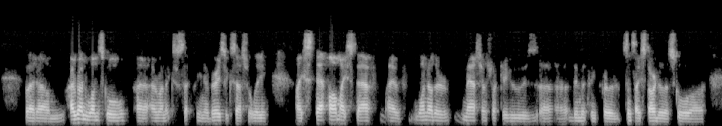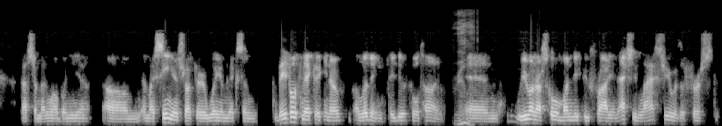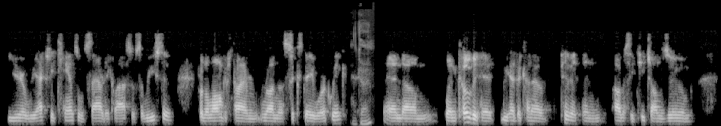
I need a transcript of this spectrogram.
but um, I run one school. Uh, I run it, you know, very successfully. My staff, all my staff. I have one other master instructor who has uh, been with me for since I started the school, uh, Master Manuel Bonilla, um, and my senior instructor William Nixon. They both make a you know a living. They do it full time, really? and we run our school Monday through Friday. And actually, last year was the first year we actually canceled Saturday classes. So we used to for the longest time run a six day work week. Okay. And um, when COVID hit, we had to kind of pivot and obviously teach on Zoom.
